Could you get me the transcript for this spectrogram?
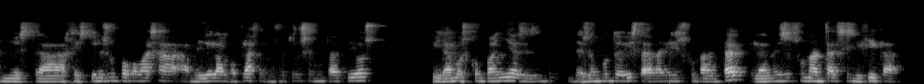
nuestra gestión es un poco más a, medio y largo plazo. Nosotros en Mutativos miramos compañías desde, desde, un punto de vista de análisis fundamental. El análisis fundamental significa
